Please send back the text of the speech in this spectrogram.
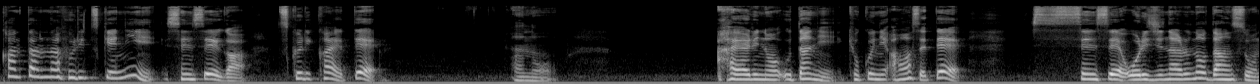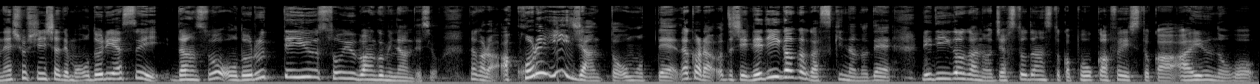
簡単な振り付けに先生が作り変えてあの流行りの歌に曲に合わせて先生オリジナルのダンスをね、初心者でも踊りやすいダンスを踊るっていう、そういう番組なんですよ。だから、あ、これいいじゃんと思って、だから私、レディー・ガガが好きなので、レディー・ガガのジャストダンスとかポーカーフェイスとか、ああいうのを、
